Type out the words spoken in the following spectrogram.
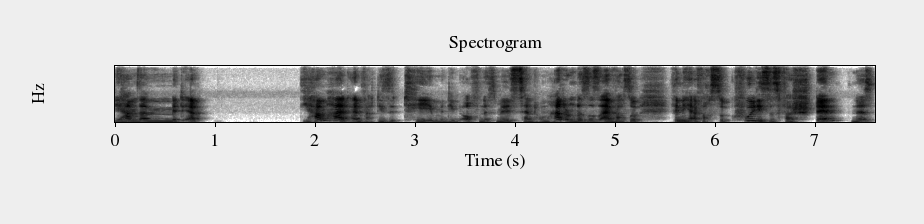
die haben damit eher die haben halt einfach diese Themen, die ein offenes Milzzentrum hat. Und das ist einfach so, finde ich einfach so cool, dieses Verständnis,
